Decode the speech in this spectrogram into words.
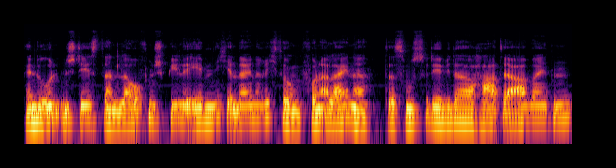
Wenn du unten stehst, dann laufen Spiele eben nicht in deine Richtung, von alleine. Das musst du dir wieder hart erarbeiten.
